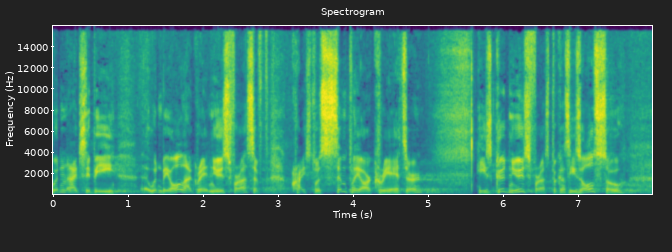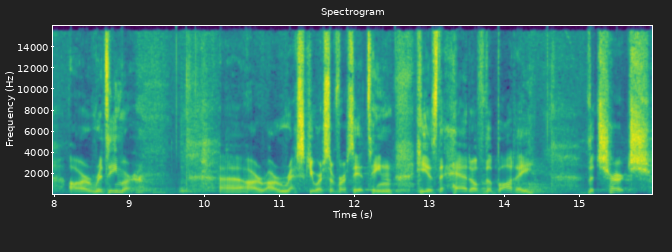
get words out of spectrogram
Wouldn't actually be, wouldn't be all that great news for us if Christ was simply our creator. He's good news for us because he's also our redeemer. Uh, our, our rescuer. So, verse 18, he is the head of the body, the church.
